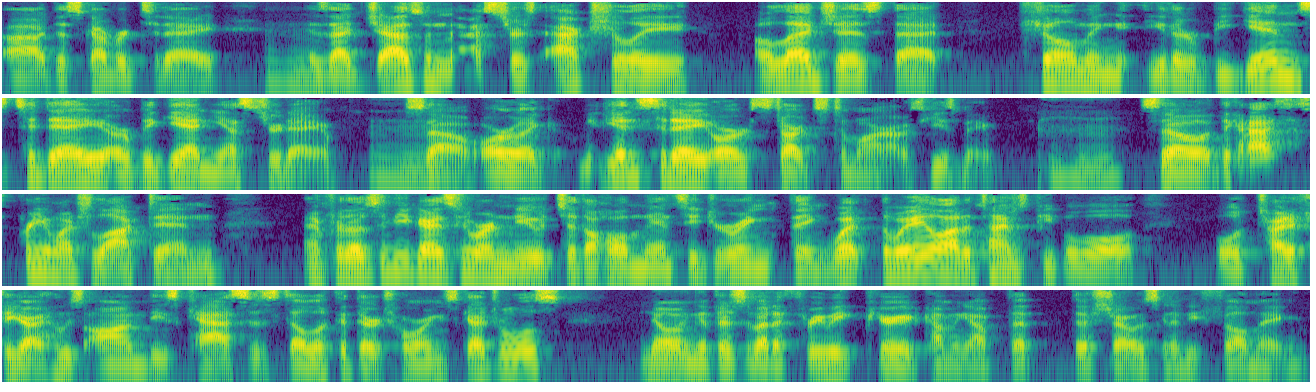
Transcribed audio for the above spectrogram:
uh, discovered today Mhm. is that Jasmine Masters actually alleges that filming either begins today or began yesterday. Mhm. So, or like begins today or starts tomorrow, excuse me. Mhm. So the cast is pretty much locked in. And for those of you guys who are new to the whole Nancy Drewing thing, what the way a lot of times people will will try to figure out who's on these casts is they'll look at their touring schedules, knowing that there's about a three week period coming up that the show is going to be filming.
